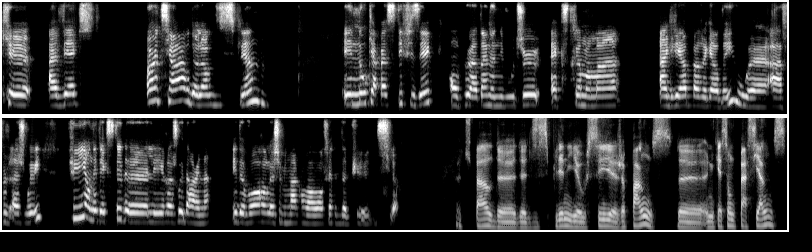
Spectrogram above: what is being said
que avec un tiers de leur discipline et nos capacités physiques, on peut atteindre un niveau de jeu extrêmement agréable à regarder ou euh, à, à, jouer. Puis, on est excité de les rejouer dans un an et de voir le cheminement qu'on va avoir fait depuis d'ici là. Euh, tu parles de, discipline, il y a aussi, euh, je pense, une question de patience,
